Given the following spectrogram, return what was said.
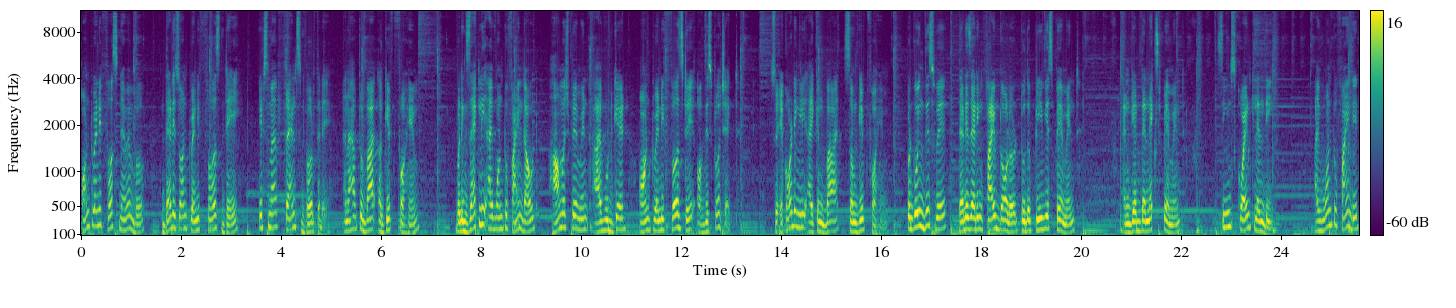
On 21st November, that is on 21st day, it's my friend's birthday and I have to buy a gift for him but exactly I want to find out how much payment I would get on 21st day of this project. So accordingly I can buy some gift for him. But going this way that is adding $5 to the previous payment and get the next payment seems quite lengthy. I want to find it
